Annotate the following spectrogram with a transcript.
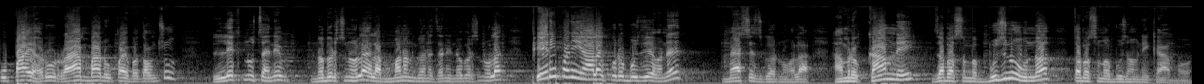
उपायहरू रामबाण उपाय बताउँछु। लेख्नु चाहिने नबिर्सनु होला यसलाई मनन गर्न चाहिने नबिर्सनु होला। फेरि पनि यहाँलाई कुरो बुझ्यो भने म्यासेज गर्नु होला। हाम्रो काम नै जबसम्म बुझ्नुहुन्न तबसम्म बुझाउने काम हो।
